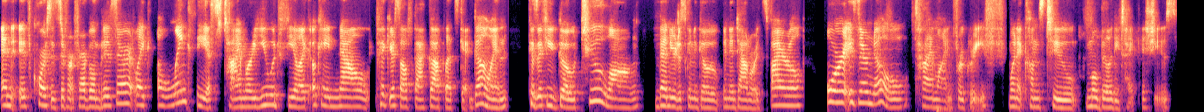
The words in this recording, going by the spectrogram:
And of course, it's different for everyone, but is there like a lengthiest time where you would feel like, okay, now pick yourself back up, let's get going? Because if you go too long, then you're just going to go in a downward spiral. Or is there no timeline for grief when it comes to mobility type issues?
